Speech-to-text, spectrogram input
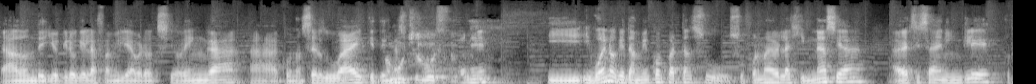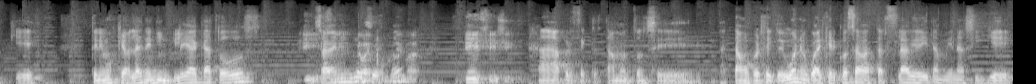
a donde yo creo que la familia Brozio venga a conocer Dubái, que tenga mucho gusto. Y, bueno, que también compartan su, forma de ver la gimnasia, a ver si saben inglés, porque tenemos que hablar en inglés acá todos. ¿Saben inglés? Sí, sí, sí. Ah, perfecto, estamos entonces, estamos perfectos. Y bueno, cualquier cosa va a estar Flavio ahí también, así que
